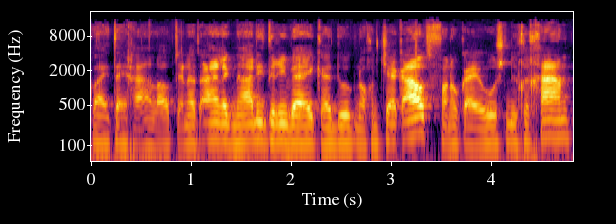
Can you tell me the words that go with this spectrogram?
waar je tegenaan loopt. En uiteindelijk na die drie weken doe ik nog een check-out van oké, hoe is het nu gegaan?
